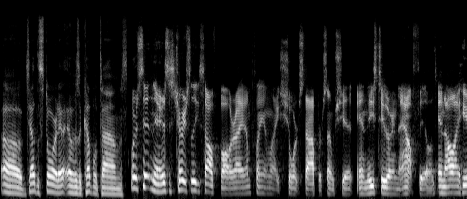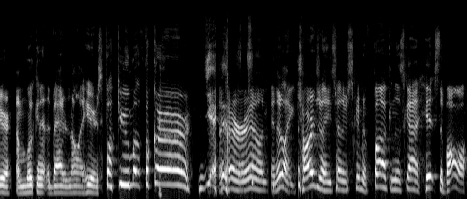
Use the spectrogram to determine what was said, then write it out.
Oh, tell the story. It, it was a couple times. We're sitting there. This is church league softball, right? I'm playing like shortstop or some shit, and these two are in the outfield. And all I hear, I'm looking at the batter, and all I hear is "fuck you, motherfucker." Yeah. I turn around and they're like charging at each other, screaming "fuck!" And this guy hits the ball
